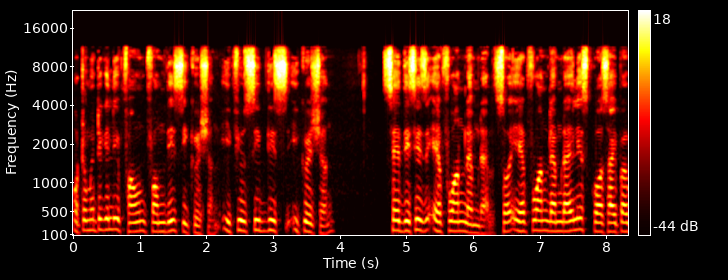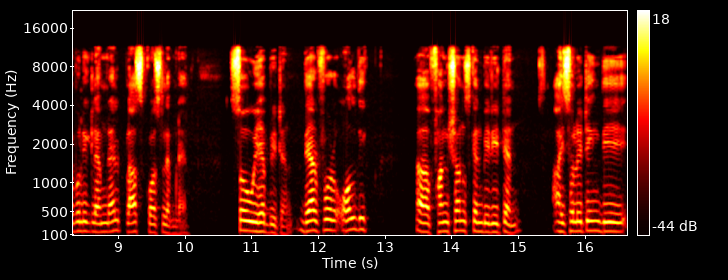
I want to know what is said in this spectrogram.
automatically found from this equation. If you see this equation, say this is f1 lambda L. So, f1 lambda L is cos hyperbolic lambda L plus cos lambda L. So, we have written. Therefore, all the uh, functions can be written isolating the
